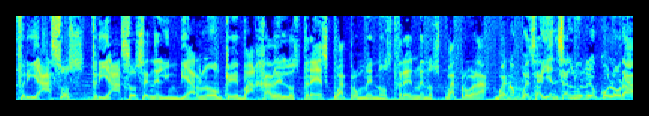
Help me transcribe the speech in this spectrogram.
friazos, friazos en el invierno que baja de los 3, 4, menos 3, menos 4, ¿verdad? Bueno, pues ahí en San Luis Río Colorado,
